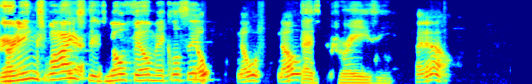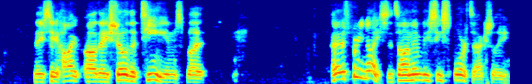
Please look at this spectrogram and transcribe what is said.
Earnings wise, Yeah. there's no Phil Mickelson. Nope. No, no. That's crazy. I know. They say hi. Uh, they show the teams, but uh, it's pretty nice. It's on NBC Sports. Actually,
